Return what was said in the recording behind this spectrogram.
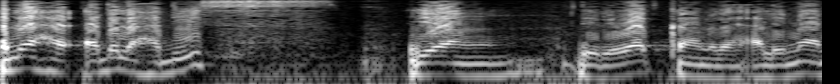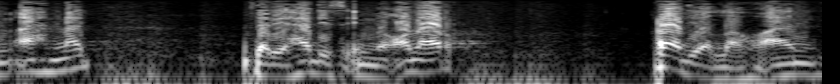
adalah, hadis yang diriwayatkan oleh al-Imam Ahmad dari hadis Ibnu Umar radhiyallahu anhu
